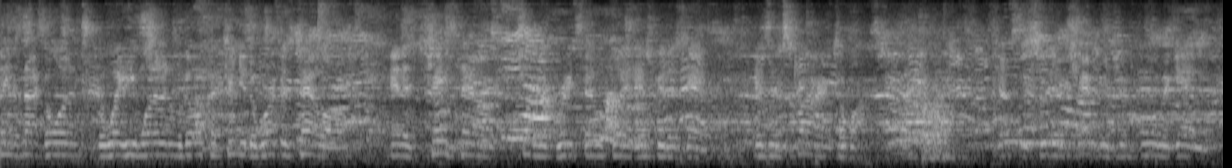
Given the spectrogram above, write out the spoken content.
things not going the way he wanted them to go, continue to work his tail off, and has chased down some of the great style of play in the history of this game. It's inspiring to watch. Just to see their championship form again,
